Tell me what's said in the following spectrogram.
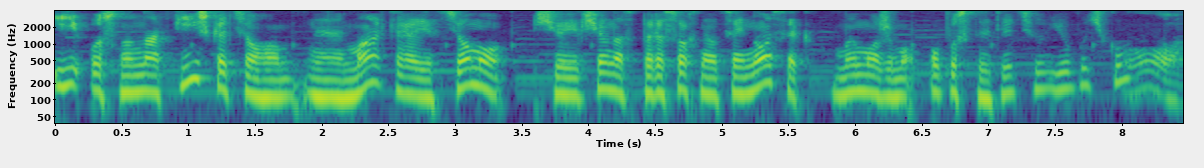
І основна фішка цього е, маркера є в цьому, що якщо у нас пересохне оцей носик, ми можемо опустити цю юбочку О,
